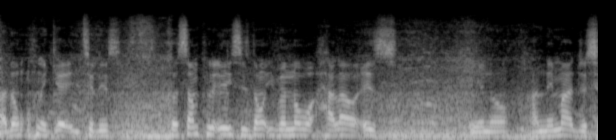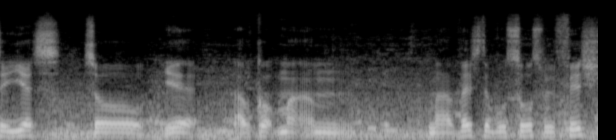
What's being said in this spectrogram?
I don't want to get into this because some places don't even know what halal is, you know, and they might just say yes. So yeah, I've got my um, my vegetable sauce with fish,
